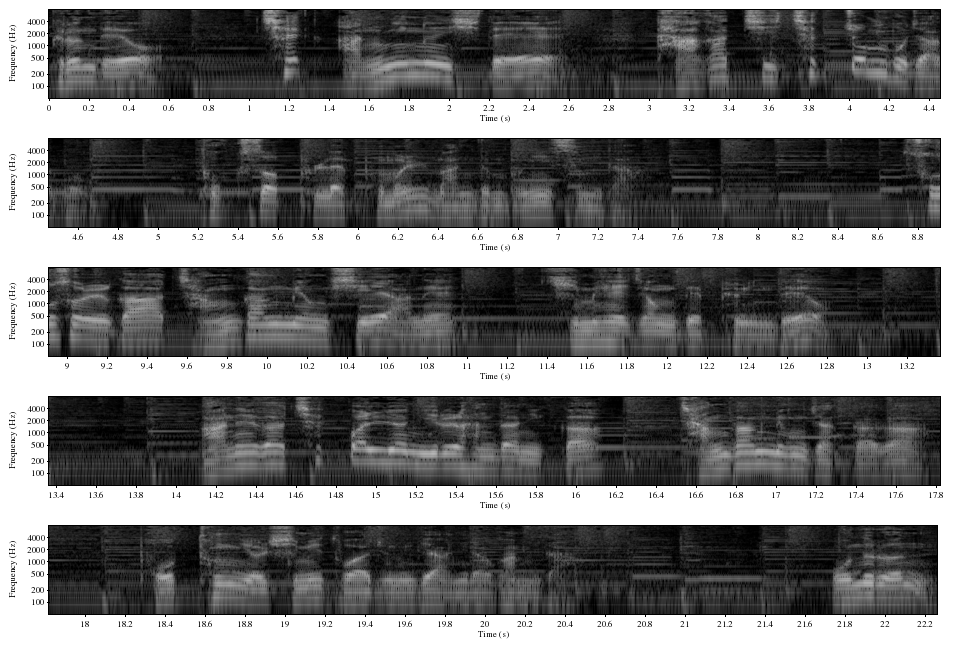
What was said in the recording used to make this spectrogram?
그런데요, 책 안 읽는 시대에 다 같이 책 좀 보자고 독서 플랫폼을 만든 분이 있습니다. 소설가 장강명 씨의 아내 김혜정 대표인데요. 아내가 책 관련 일을 한다니까 장강명 작가가 보통 열심히 도와주는 게 아니라고 합니다. 오늘은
